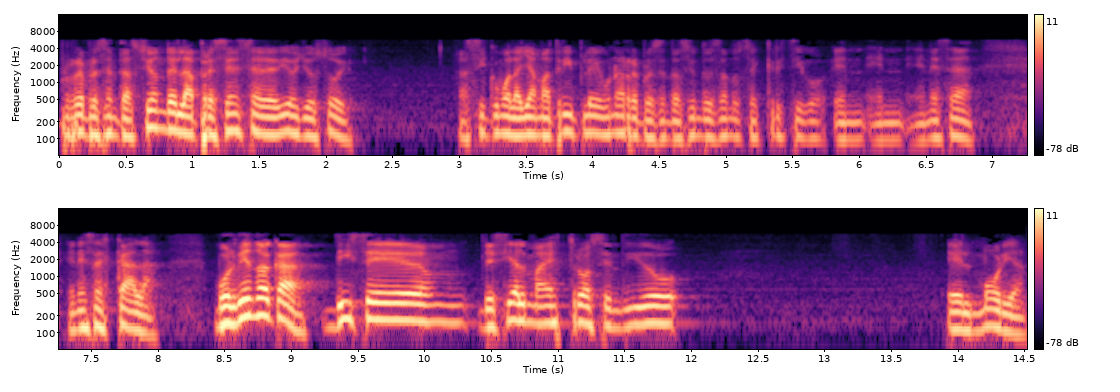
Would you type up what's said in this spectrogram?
representación de la presencia de Dios yo soy. Así como la llama triple es una representación del santo ser crístico en, en, en esa, en esa escala. Volviendo acá, dice, mm, decía el maestro ascendido el Moria.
